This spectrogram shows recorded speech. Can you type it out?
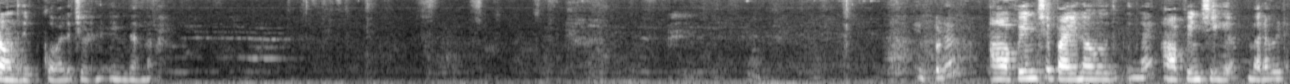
రౌండ్ తిప్పుకోవాలి చూడండి ఈ విధంగా. ఇప్పుడు హాఫ్ ఇంచ్ పైన వదిలింది హాఫ్ ఇంచ్ ఇక బరబడి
